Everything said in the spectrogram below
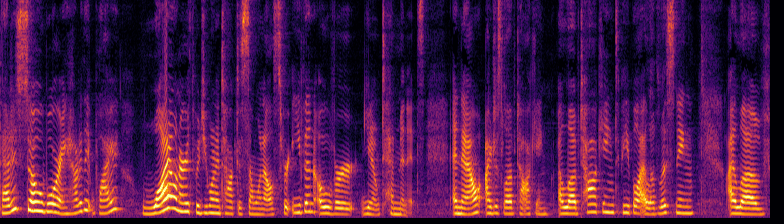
that is so boring. How do they why why on earth would you want to talk to someone else for even over, you know, 10 minutes? And now I just love talking. I love talking to people. I love listening. I love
